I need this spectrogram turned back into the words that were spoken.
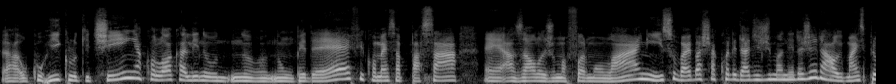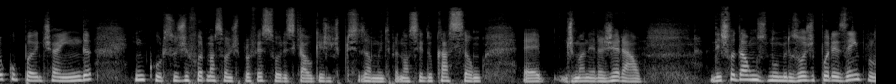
a, o currículo que tinha, coloca ali no, no, num PDF, começa a passar é, as aulas de uma forma online, e isso vai baixar a qualidade de maneira geral. E mais preocupante ainda em cursos de formação de professores, que é algo que a gente precisa muito para a nossa educação é, de maneira geral. Deixa eu dar uns números. Hoje, por exemplo,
